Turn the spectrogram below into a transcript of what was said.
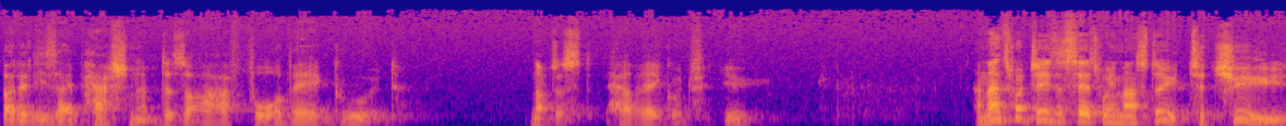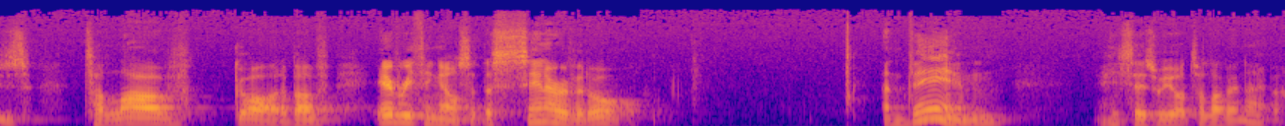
but it is a passionate desire for their good, not just how they're good for you. And that's what Jesus says we must do to choose to love God above everything else, at the center of it all. And then he says we ought to love our neighbour.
